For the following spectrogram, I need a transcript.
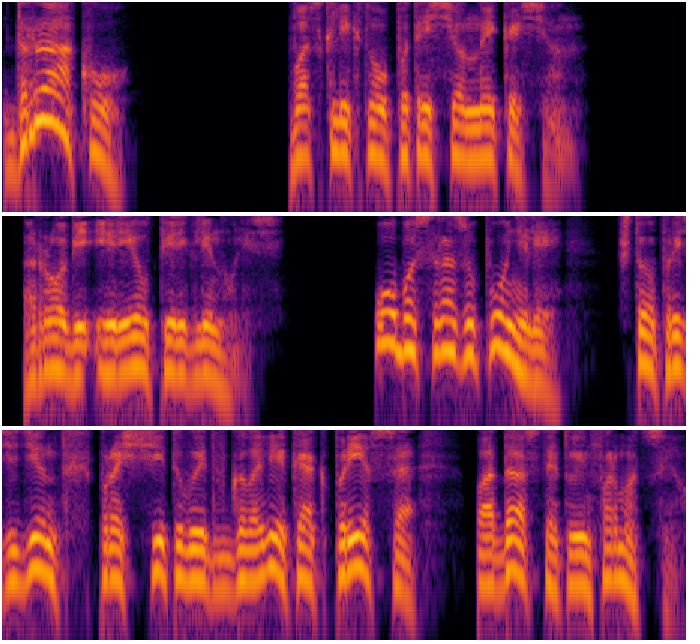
Драку! Воскликнул потрясенный Кэссион. Робби и Рил переглянулись. Оба сразу поняли, что президент просчитывает в голове, как пресса подаст эту информацию.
